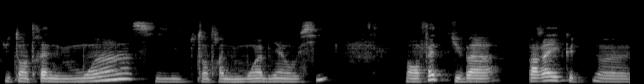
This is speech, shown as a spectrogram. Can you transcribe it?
tu t'entraînes moins, si tu t'entraînes moins bien aussi, ben, en fait tu vas, pareil que, euh,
